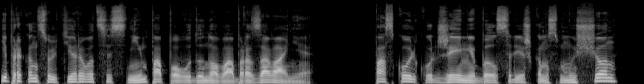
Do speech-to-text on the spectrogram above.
и проконсультироваться с ним по поводу новообразования. Поскольку Джейми был слишком смущен,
